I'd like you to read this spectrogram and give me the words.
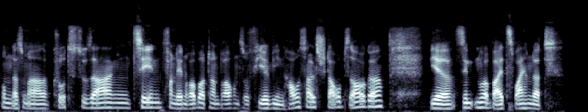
um das mal kurz zu sagen. Zehn von den Robotern brauchen so viel wie ein Haushaltsstaubsauger. Wir sind nur bei 200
